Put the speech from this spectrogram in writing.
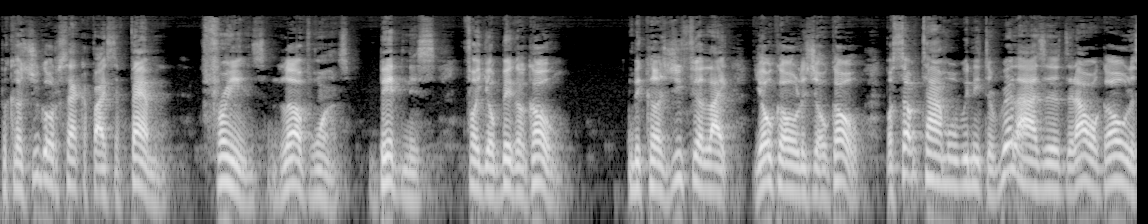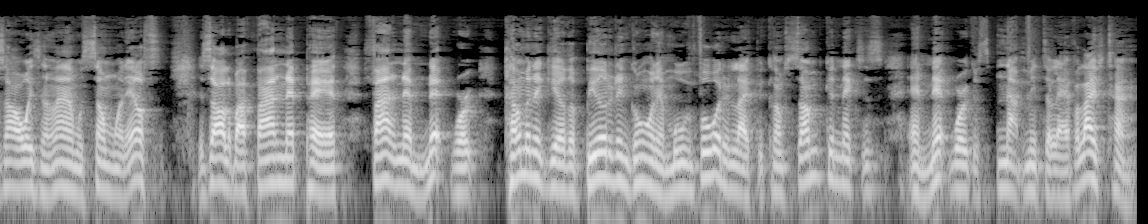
Because you go to sacrifice sacrificing family friends, loved ones, business for your bigger goal because you feel like your goal is your goal. But sometimes what we need to realize is that our goal is always in line with someone else. It's all about finding that path, finding that network, coming together, building and growing and moving forward in life because some connections and network is not meant to last a lifetime.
